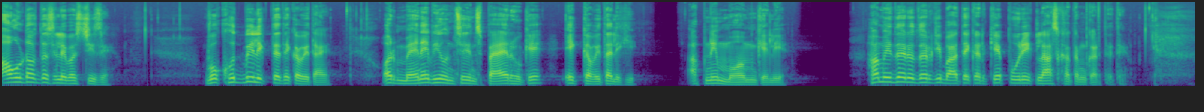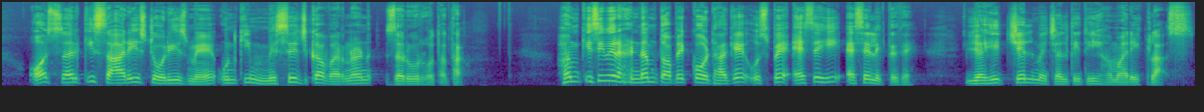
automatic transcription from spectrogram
आउट ऑफ़ द सिलेबस चीज़ें। वो खुद भी लिखते थे कविताएँ, और मैंने भी उनसे इंस्पायर होके एक कविता लिखी, अपनी मॉम के लिए। हम इधर उधर की बातें करके पूरी क्लास खत्म करते थे। और सर की सारी स्टोरीज में उनकी मिसेज का वर्णन ज़रूर होता था। हम किसी भी रैंडम टॉपिक को उठा के उस पर ऐसे ही, ऐसे लिखते थे। यही चिल में चलती थी हमारी क्लास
